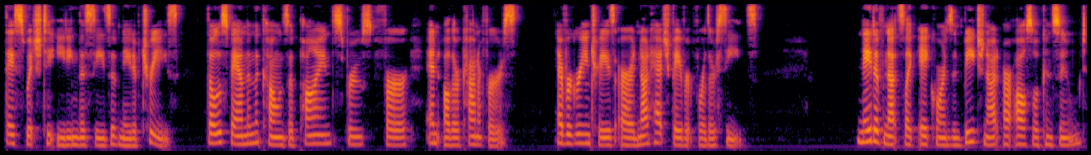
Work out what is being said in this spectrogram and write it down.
they switch to eating the seeds of native trees, those found in the cones of pine, spruce, fir, and other conifers. Evergreen trees are a nuthatch favorite for their seeds. Native nuts like acorns and beechnut are also consumed.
